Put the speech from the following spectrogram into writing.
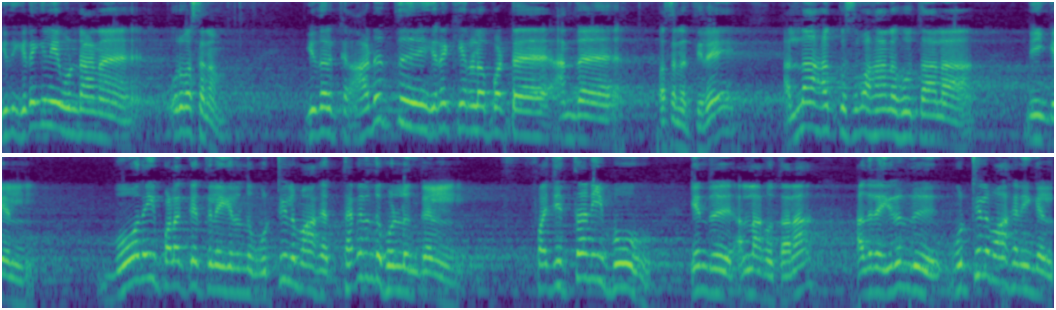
இது இடையிலே உண்டான ஒரு வசனம் இதற்கு அடுத்து இறக்கியருளப்பட்ட அந்த வசனத்திலே அல்லாஹக்கு சுபஹானஹு தாலா நீங்கள் போதை பழக்கத்திலே இருந்து முற்றிலுமாக தவிர்ந்து கொள்ளுங்கள். ஃபஜித்தனி பூ என்று அல்லாஹு தாலா அதில் இருந்து முற்றிலுமாக நீங்கள்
